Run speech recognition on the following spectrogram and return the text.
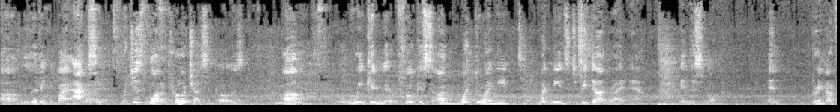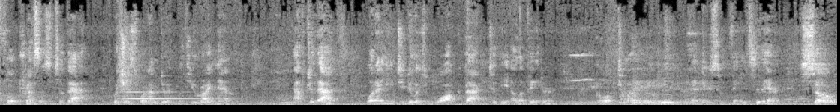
um, living by accident, which is one approach, I suppose, um, we can focus on what do I need to, what needs to be done right now in this moment, and bring our full presence to that, which is what I'm doing with you right now. After that, what I need to do is walk back to the elevator, go up to my room, and do some things there. So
